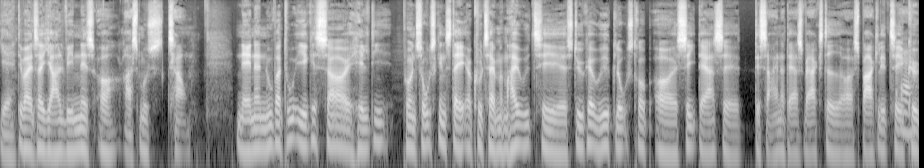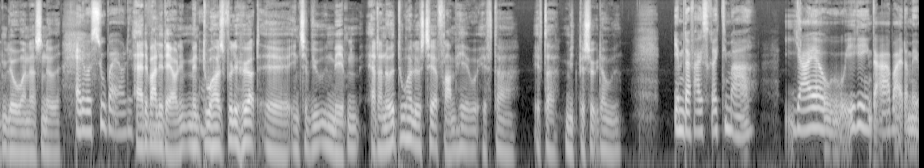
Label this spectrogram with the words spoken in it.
Ja, det var altså Jarl Vindnes og Rasmus Tavn. Nana, nu var du ikke så heldig på en solskinsdag at kunne tage med mig ud til Stykker ude i Glostrup og se deres øh, design og deres værksted og sparke lidt til ja. køkkenlågerne og sådan noget. Ja, det var super ærgerligt. Ja, det var lidt ærgerligt, men ja. du har selvfølgelig hørt øh, interviewet med dem. Er der noget, du har lyst til at fremhæve efter, efter mit besøg derude? Jamen, der er faktisk rigtig meget. Jeg er jo ikke en, der arbejder med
